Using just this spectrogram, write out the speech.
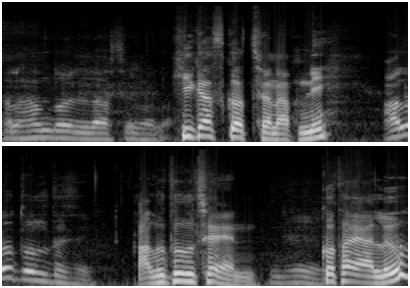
আলহামদুলিল্লাহ আছি ভালো। কি কাজ করছেন আপনি? আলু তুলতেছি। আলু তুলছেন? কোথায় আলু?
